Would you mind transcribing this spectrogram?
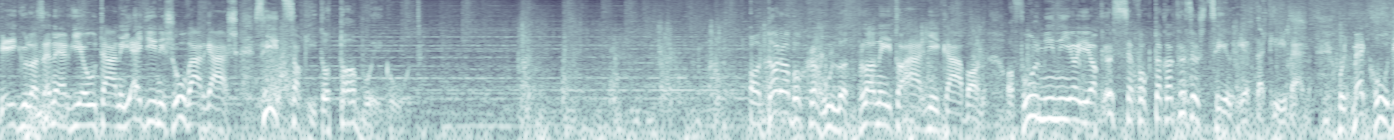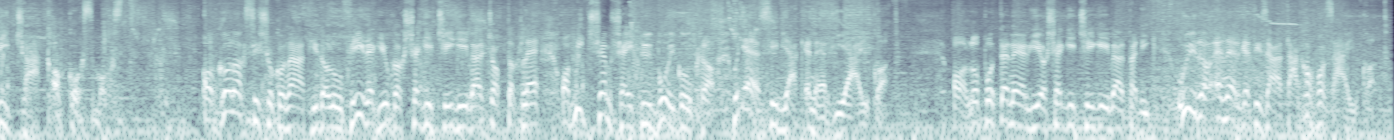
Végül az energia utáni egyéni sóvárgás szétszakította a bolygót. A darabokra hullott planéta árnyékában a fulminiaiak összefogtak a közös cél érdekében, hogy meghódítsák a koszmoszt. A galaxisokon áthidaló féreglyukak segítségével csaptak le a mit sem sejtő bolygókra, hogy elszívják energiájukat. A lopott energia segítségével pedig újra energetizálták a hazájukat.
